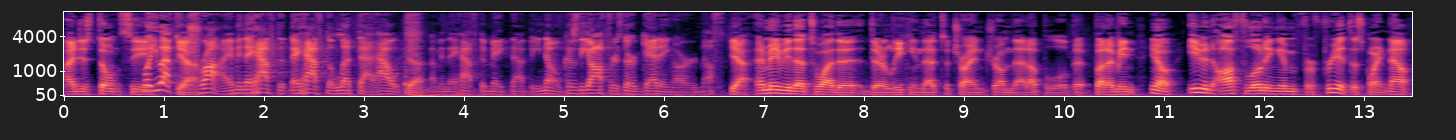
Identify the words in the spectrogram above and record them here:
I just don't see. Well, you have to yeah. try. I mean, they have to. They have to let that out. Yeah. I mean, they have to make that be known because the offers they're getting are nothing. Yeah, and maybe that's why the, they're leaking that to try and drum that up a little bit. But I mean, you know, even offloading him for free at this point. Now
